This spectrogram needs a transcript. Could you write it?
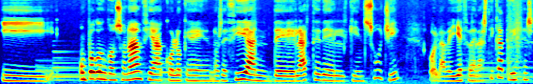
y un poco en consonancia con lo que nos decían del arte del kintsugi o la belleza de las cicatrices,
